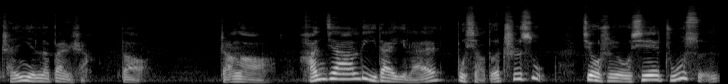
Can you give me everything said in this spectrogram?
沉吟了半晌，道：“长老，韩家历代以来不晓得吃素，就是有些竹笋，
